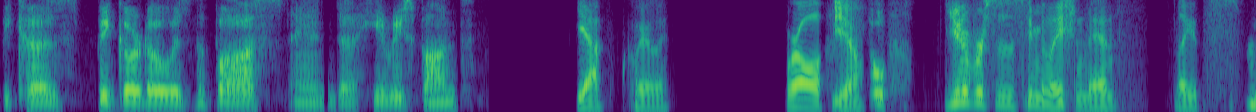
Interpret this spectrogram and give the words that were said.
because Big Gordo is the boss and uh, he responds. yeah, clearly. We're all Yeah. Universe is a simulation, man. Like it's mm-hmm.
